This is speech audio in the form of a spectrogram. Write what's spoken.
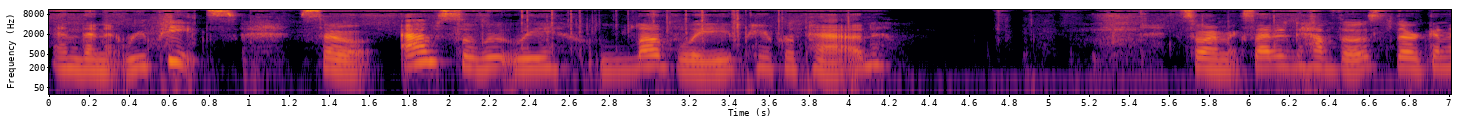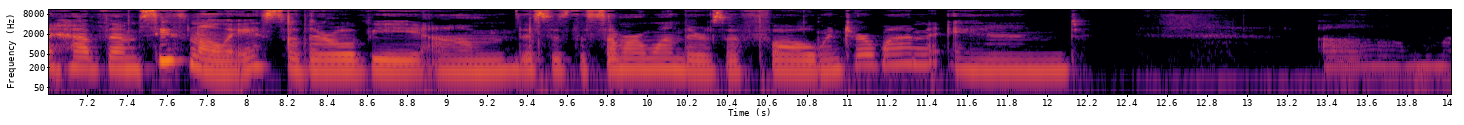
And then it repeats. So absolutely lovely paper pad. So I'm excited to have those. They're going to have them seasonally. So there will be, um, this is the summer one. There's a fall winter one and, um,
